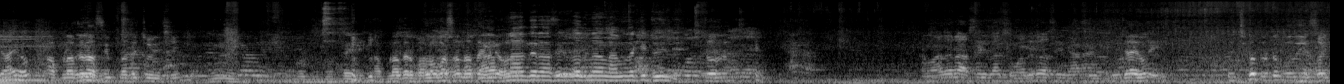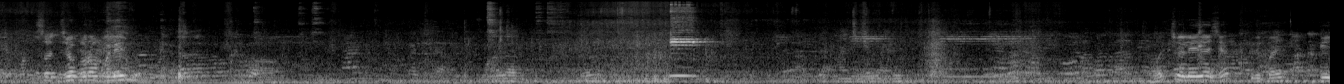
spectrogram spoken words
যাই হোক আপনাদের আশীর্বাদে চলছি। আপনাদের ভালোবাসা না থাকলে আপনাদের আশীর্বাদ না আমরা নেই। আমাদের আশীর্বাদ তোমাদের আশীর্বাদ। যাই হোক ছোটটুকু দিয়ে সহ্য- সহ্য করো বলেই। চলে গেছে কৃপায়। কি?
